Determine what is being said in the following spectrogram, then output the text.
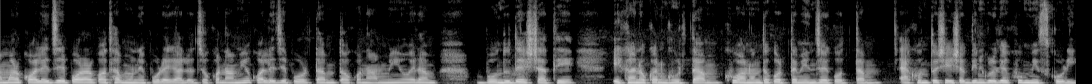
আমার কলেজে পড়ার কথা মনে পড়ে গেল। যখন আমিও কলেজে পড়তাম, তখন আমিও এরম বন্ধুদের সাথে এখান ওখান ঘুরতাম, খুব আনন্দ করতাম এনজয় করতাম। এখন তো সেই সব দিনগুলোকে খুব মিস করি।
